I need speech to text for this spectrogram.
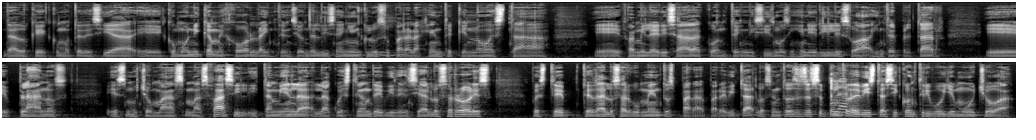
dado que, como te decía, eh, comunica mejor la intención del diseño, incluso para la gente que no está eh, familiarizada con tecnicismos ingenieriles o a interpretar eh, planos es mucho más, más fácil. Y también la, la, cuestión de evidenciar los errores, pues te, da los argumentos para, evitarlos. Entonces, desde ese punto de vista sí contribuye mucho a,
